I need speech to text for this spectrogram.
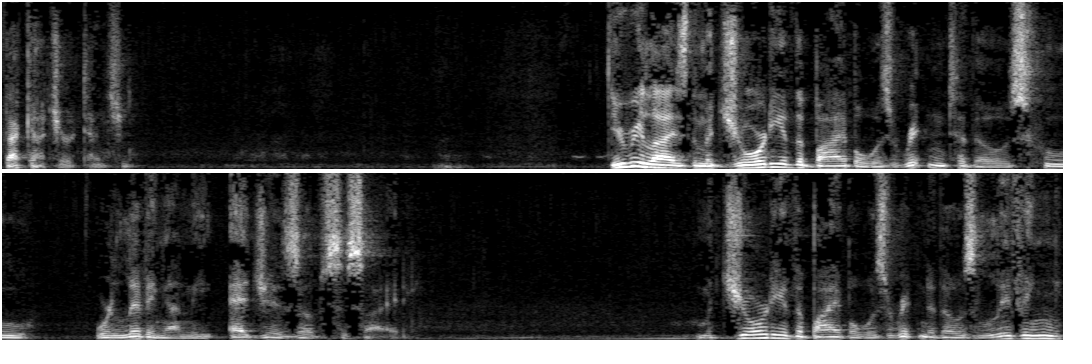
That got your attention. You realize the majority of the Bible was written to those who were living on the edges of society. Majority of the Bible was written to those living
